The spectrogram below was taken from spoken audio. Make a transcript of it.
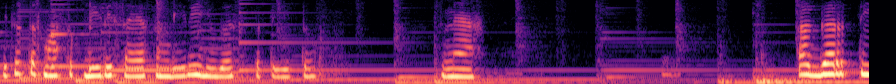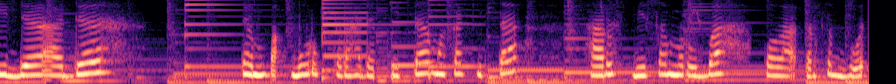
Itu termasuk diri saya sendiri juga seperti itu. Nah agar tidak ada dampak buruk terhadap kita maka kita harus bisa merubah pola tersebut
